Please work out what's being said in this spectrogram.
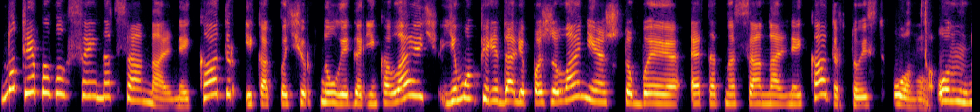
но требовался и национальный кадр, и, как подчеркнул Игорь Николаевич, ему передали пожелание, чтобы этот национальный кадр, то есть он, он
